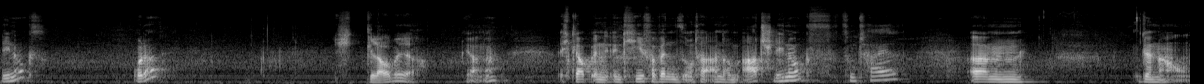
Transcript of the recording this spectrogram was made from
Linux. Oder? Ich glaube ja. Ja, ne? Ich glaube, in, in Kiel verwenden sie unter anderem Arch Linux zum Teil. Ähm, genau.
